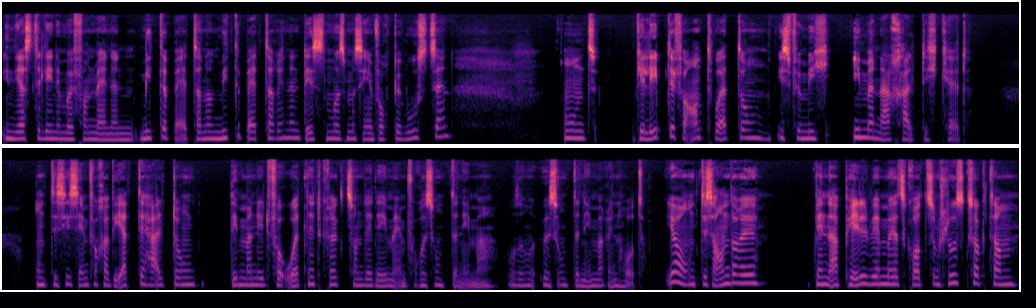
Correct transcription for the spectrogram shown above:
in erster Linie mal von meinen Mitarbeitern und Mitarbeiterinnen. Dessen muss man sich einfach bewusst sein. Und gelebte Verantwortung ist für mich immer Nachhaltigkeit. Und das ist einfach eine Wertehaltung, den man nicht verordnet kriegt, sondern den man einfach als Unternehmer oder als Unternehmerin hat. Ja, und das andere, den Appell, wie wir jetzt gerade zum Schluss gesagt haben,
